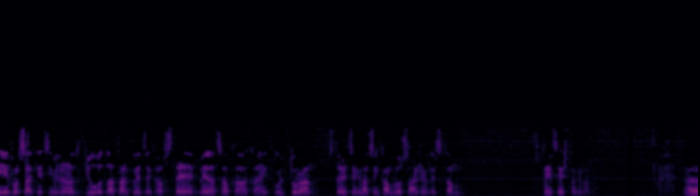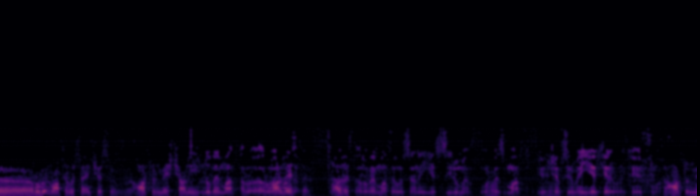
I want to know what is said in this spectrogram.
Երբ որ սարքեցի միլիոնոց գյուղը դատարկվեց եկավ ստե, վերացավ քաղաքային կուլտուրան, ստերից է գնացին կամ Լոս Անջելես կամ ստեից հեշտ է գնալ։ Ռուբեն Մաթեոսյանին չես Արթուր Մեշչյանի Ռուբեն Արվեստը Արվեստը Ռուբեն Մաթեոսյանին ես սիրում եմ որպես մարդ։ Ես չեմ սիրում այն երկերը, որ ինքը երգում է։ Արթուր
